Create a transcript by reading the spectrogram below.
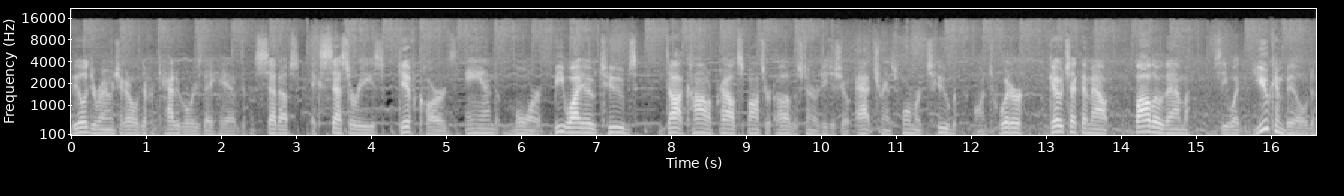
Build your own. Check out all the different categories they have, different setups, accessories, gift cards, and more. BYOTubes.com, a proud sponsor of the Stoner Jesus Show at Transformer Tube on Twitter. Go check them out. Follow them. See what you can build.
